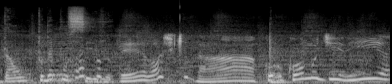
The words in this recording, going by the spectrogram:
então tudo é possível. É, lógico que dá. Co- Como diria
